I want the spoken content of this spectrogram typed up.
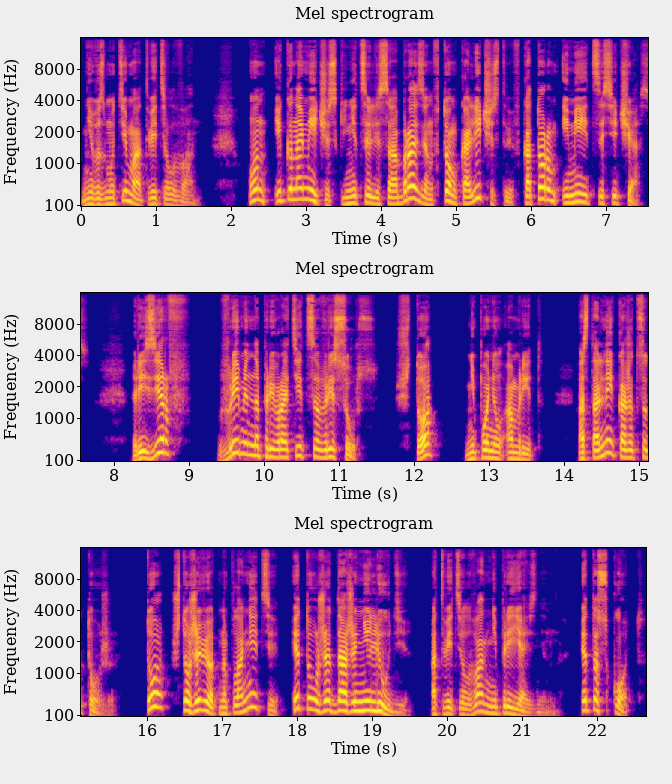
невозмутимо ответил Ван. Он экономически нецелесообразен в том количестве, в котором имеется сейчас. Резерв временно превратится в ресурс. Что? Не понял Амрит. Остальные, кажется, тоже. То, что живет на планете, это уже даже не люди, ответил Ван неприязненно. Это скот.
